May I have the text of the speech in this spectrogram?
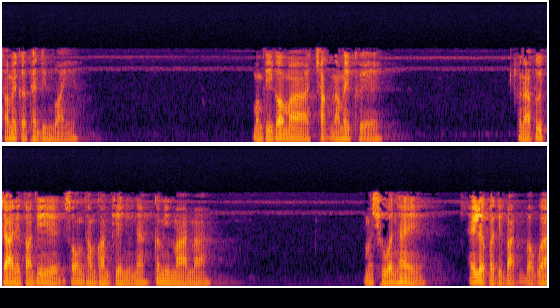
ทำให้เกิดแผ่นดินไหว บางทีก็มาชักนำให้เขวขณะพระเจ้าในตอนที่ทรงทำความเพียรอยู่นะ ก็มีมารมา มาชวนให้ให้เลิกปฏิบัติบอกว่า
